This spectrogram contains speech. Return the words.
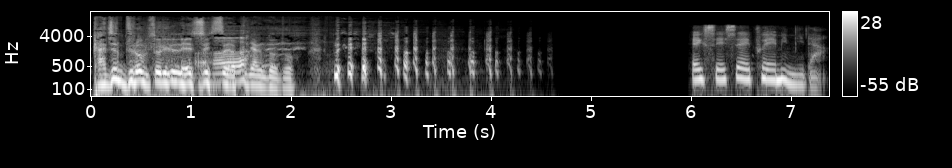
갖은 드럼 소리를 낼 수 있어요. 그냥 둬도. XSFM입니다.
